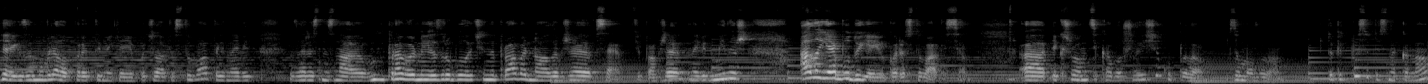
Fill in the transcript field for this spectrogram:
Я їх замовляла перед тим, як я її почала тестувати, і навіть зараз не знаю, правильно я зробила чи неправильно, але вже все, типа вже не відміниш. Але я буду нею користуватися. Якщо вам цікаво, що я ще купила, замовила, то підписуйтесь на канал,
